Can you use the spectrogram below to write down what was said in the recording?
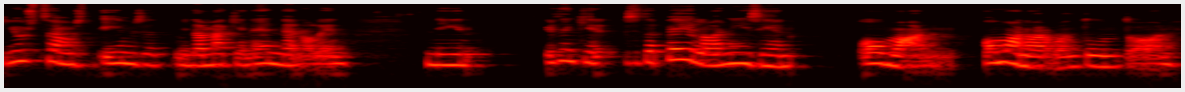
just sellaiset ihmiset, mitä mäkin ennen olin, niin jotenkin sitä peilaa niin siihen oman, oman arvon tuntoon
